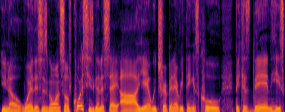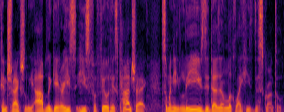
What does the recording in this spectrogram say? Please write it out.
You know, where this is going. So of course he's going to say, "Ah, yeah, we tripping, everything is cool," because then he's contractually obligated or he's he's fulfilled his contract. So when he leaves, it doesn't look like he's disgruntled.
